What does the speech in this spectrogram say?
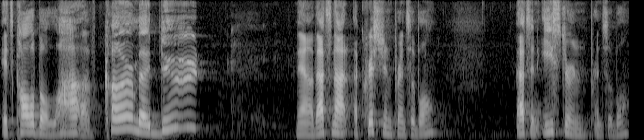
It's called the law of karma, dude. Now, that's not a Christian principle. That's an Eastern principle.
